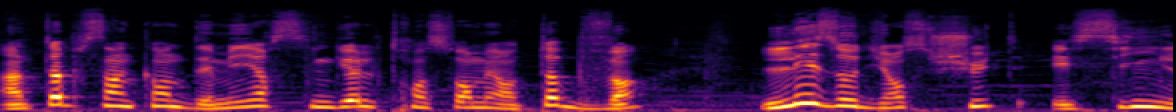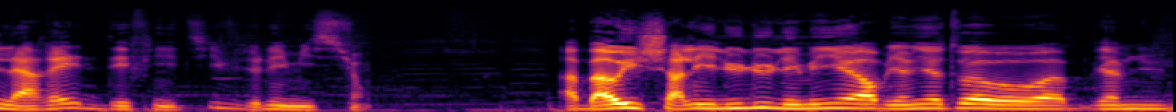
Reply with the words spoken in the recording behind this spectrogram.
un top 50 des meilleurs singles transformé en top 20, les audiences chutent et signent l'arrêt définitif de l'émission. Ah bah oui, Charlie et Lulu les meilleurs, bienvenue à toi, bienvenue.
